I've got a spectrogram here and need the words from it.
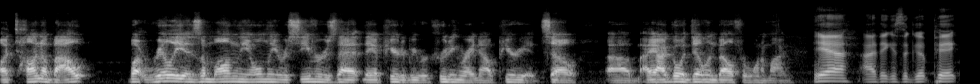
a ton about, but really is among the only receivers that they appear to be recruiting right now. Period. So um, I, I go with Dillon Bell for one of mine. Yeah, I think it's a good pick.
